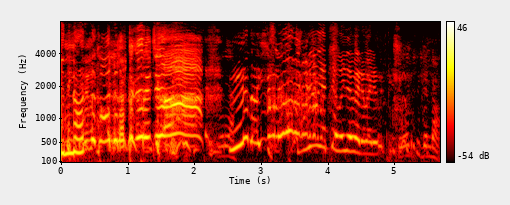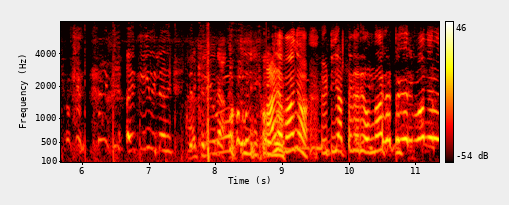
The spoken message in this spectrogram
ഇന്നാലില്ല കാലിൽ അട്ടകറി വെച്ച്. ആ! ഏത് ഐശ്വര്യ. പാഞ്ഞോ പാഞ്ഞോ? ഇട്ടി അട്ടകറി ഒന്നാം അട്ടകറി പാഞ്ഞത്.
